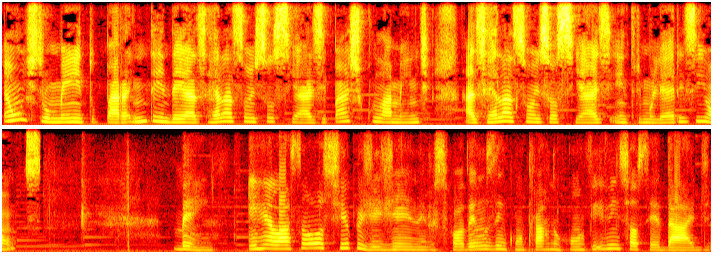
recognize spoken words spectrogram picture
É um instrumento para entender as relações sociais e, particularmente, as relações sociais entre mulheres e homens. Bem, em relação aos tipos de gêneros, podemos encontrar no convívio em sociedade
